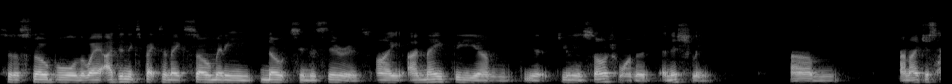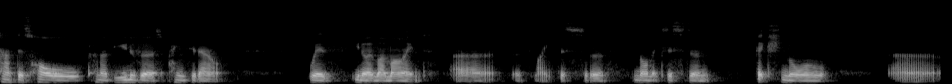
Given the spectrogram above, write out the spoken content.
sort of snowball in the way. I didn't expect to make so many notes in the series. I, I made the um, the Julian Assange one initially, um, and I just had this whole kind of universe painted out with, you know, in my mind, uh, of like this sort of non-existent, fictional, uh,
